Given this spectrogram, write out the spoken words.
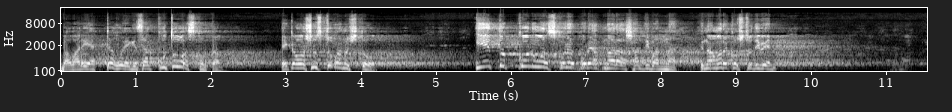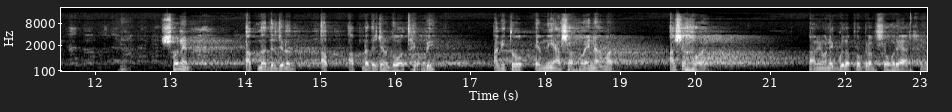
বাবারে একটা হয়ে গেছে, আর কত ওয়াজ করতাম। একটা অসুস্থ মানুষ তো। এতক্ষণ ওয়াজ করার পরে আপনারা শান্তি পান না, কিন্তু আমারা কষ্ট দিবেন। শোনেন, আপনাদের জন্য, আপ- আপনাদের জন্য দোয়া থাকবে। আমি তো এমনি আশা হয় না আমার। আশা হয়। আমি অনেকগুলো প্রোগ্রাম শহরে আসি।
